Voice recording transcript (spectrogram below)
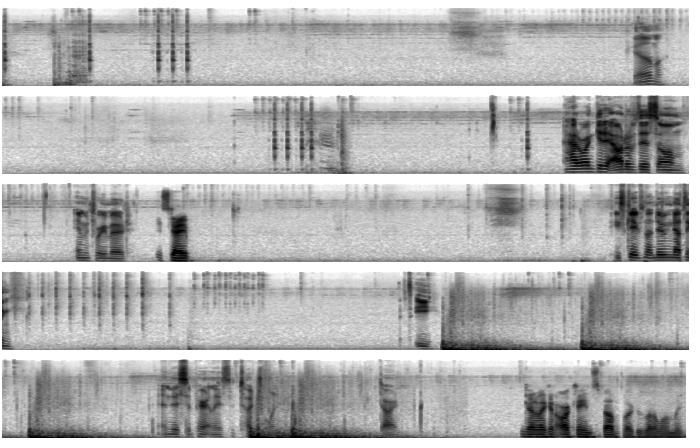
Come on. How do I get it out of this um inventory mode? Escape. Escape's not doing nothing. It's E. And this apparently is the touch one. Darn. Gotta make an arcane spell book is what I want to make.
